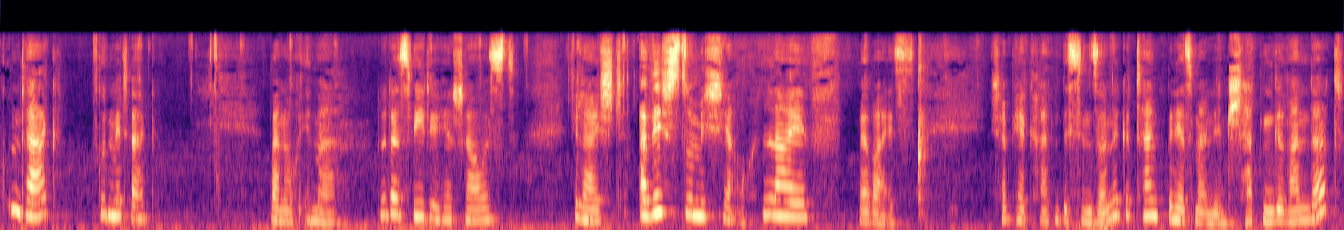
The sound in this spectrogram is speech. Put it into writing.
guten Tag, guten Mittag, wann auch immer du das Video hier schaust. Vielleicht erwischst du mich ja auch live, wer weiß. Ich habe hier gerade ein bisschen Sonne getankt, bin jetzt mal in den Schatten gewandert,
